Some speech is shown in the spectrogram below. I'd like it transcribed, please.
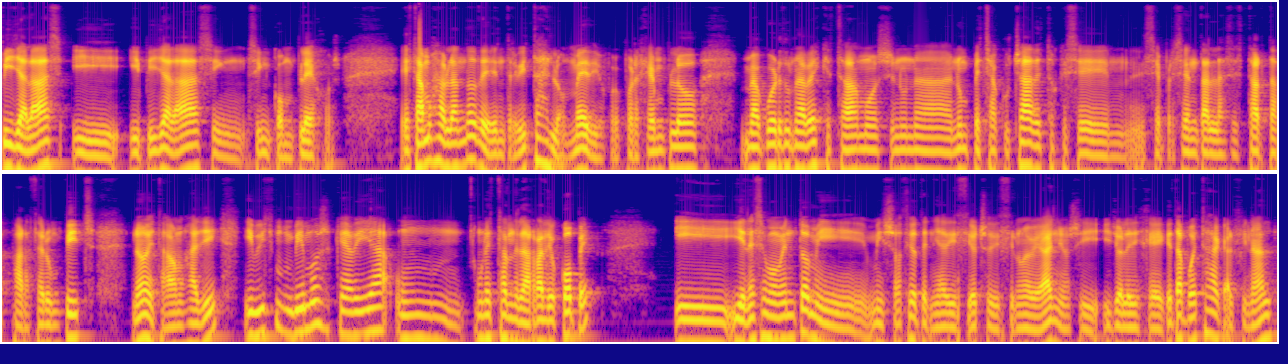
píllalas y, y píllalas sin, sin complejos. Estamos hablando de entrevistas en los medios. Pues, por ejemplo, me acuerdo una vez que estábamos en, una, en un pechacuchá de estos que se, se presentan las startups para hacer un pitch, ¿no? Estábamos allí y vimos que había un, un stand de la radio Cope, y, y, en ese momento mi, mi socio tenía 18, 19 años y, y, yo le dije, ¿qué te apuestas a que al final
